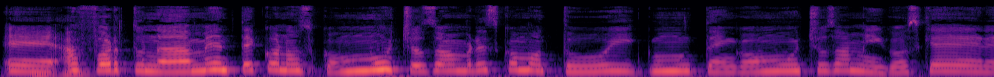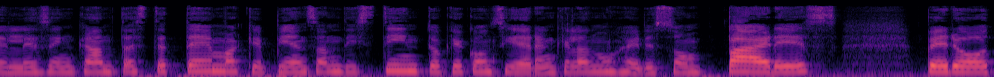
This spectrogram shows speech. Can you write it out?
Eh, afortunadamente conozco muchos hombres como tú y tengo muchos amigos que les encanta este tema, que piensan distinto, que consideran que las mujeres son pares, pero,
